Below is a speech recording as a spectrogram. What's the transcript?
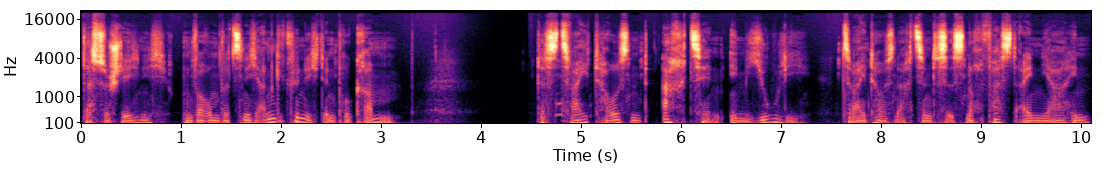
Das verstehe ich nicht. Und warum wird es nicht angekündigt in Programmen? Das 2018 im Juli 2018, das ist noch fast ein Jahr hin.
